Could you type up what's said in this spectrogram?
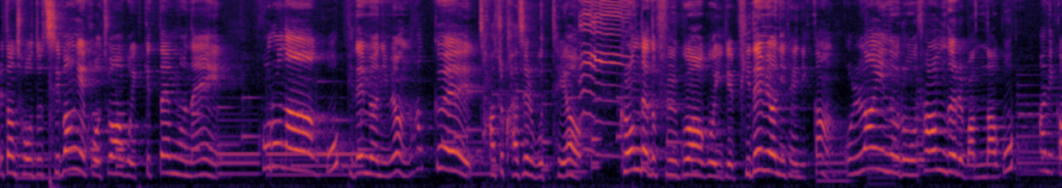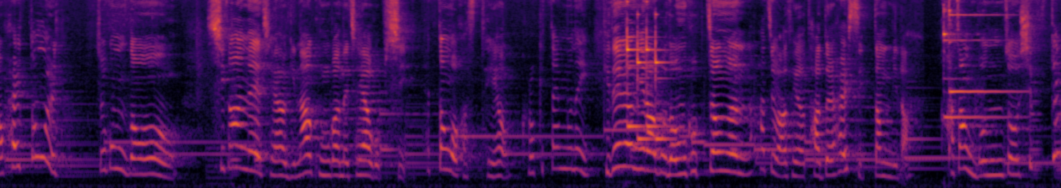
일단 저도 지방에 거주하고 있기 때문에 코로나고 비대면이면 학교에 자주 가지를 못해요. 그런데도 불구하고 이게 비대면이 되니까 온라인으로 사람들을 만나고 하니까 활동을 조금 더 시간의 제약이나 공간의 제약 없이 했던 것 같아요. 그렇기 때문에 비대면이라고 너무 걱정은 하지 마세요. 다들 할 수 있답니다. 가장 먼저 쉽게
